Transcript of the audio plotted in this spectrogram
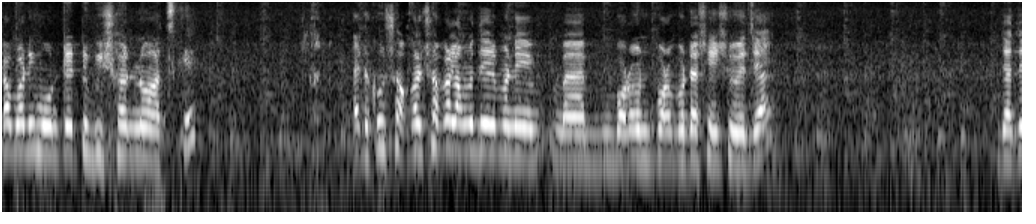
সবারই মনটা একটু বিষণ্ণ আজকে। এটা খুব সকাল সকাল আমাদের মানে বরণ পর্বটা শেষ হয়ে যায়। যাতে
